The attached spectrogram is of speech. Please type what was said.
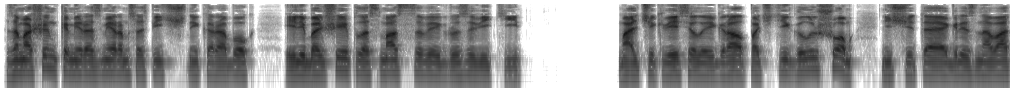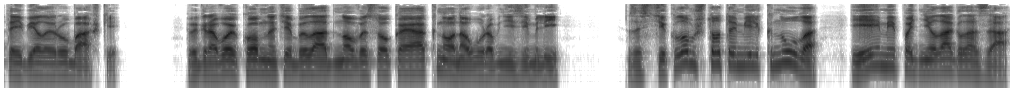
за машинками размером со спичечный коробок или большие пластмассовые грузовики. Мальчик весело играл почти голышом, не считая грязноватой белой рубашки. В игровой комнате было одно высокое окно на уровне земли. За стеклом что-то мелькнуло, и Эми подняла глаза.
